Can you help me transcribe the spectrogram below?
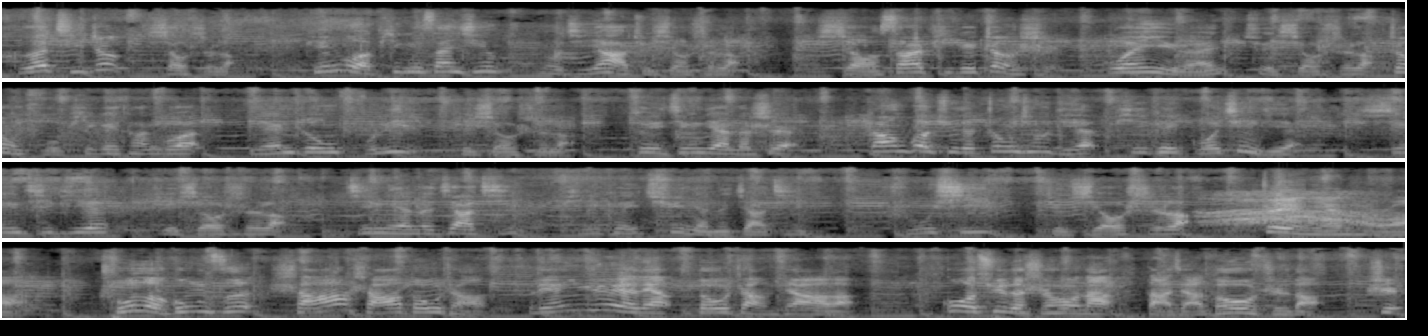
何其正消失了；苹果 PK 三星，诺基亚却消失了；小三儿 PK 正事，官议员却消失了；政府 PK 贪官，年终福利却消失了。最经典的是，刚过去的中秋节 PK 国庆节，星期天却消失了；今年的假期 PK 去年的假期，除夕就消失了。这年头啊！除了工资，啥啥都涨，连月亮都涨价了。过去的时候呢，大家都知道是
